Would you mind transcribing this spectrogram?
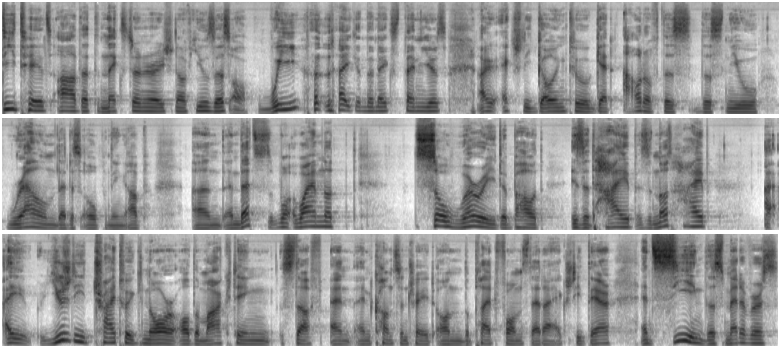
details are that the next generation of users or we like in the next 10 years are actually going to get out of this this new realm that is opening up. And and that's why i'm not so worried about is it hype is it not hype? I, usually try to ignore all the marketing stuff and and concentrate on the platforms that are actually there. And seeing this metaverse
